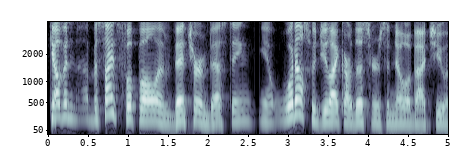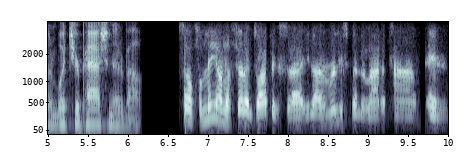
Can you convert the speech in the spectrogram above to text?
Kelvin, uh, besides football and venture investing, you know, what else would you like our listeners to know about you and what you're passionate about? So for me on the philanthropic side, you know, I really spend a lot of time in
